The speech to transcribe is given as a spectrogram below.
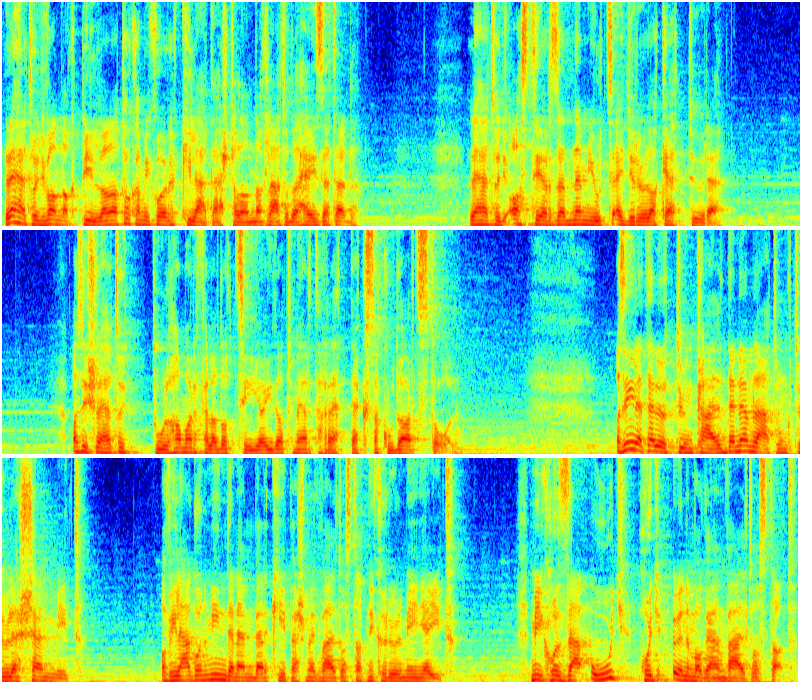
Lehet, hogy vannak pillanatok, amikor kilátástalannak látod a helyzeted. Lehet, hogy azt érzed, nem jutsz egyről a kettőre. Az is lehet, hogy túl hamar feladott céljaidat, mert rettegsz a kudarctól. Az élet előttünk áll, de nem látunk tőle semmit. A világon minden ember képes megváltoztatni körülményeit. Méghozzá úgy, hogy önmagán változtat.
